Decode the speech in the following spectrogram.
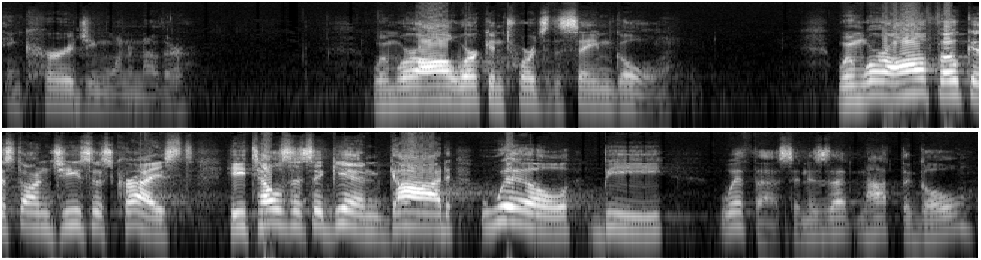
encouraging one another, when we're all working towards the same goal, when we're all focused on Jesus Christ, he tells us again, God will be with us. And is that not the goal?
